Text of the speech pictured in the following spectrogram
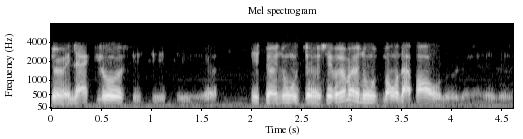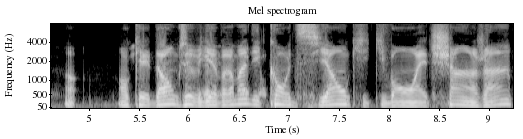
d'un lac, là, c'est un autre, c'est vraiment un autre monde à part. Ah, OK, donc il y a vraiment des conditions qui, qui vont être changeantes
